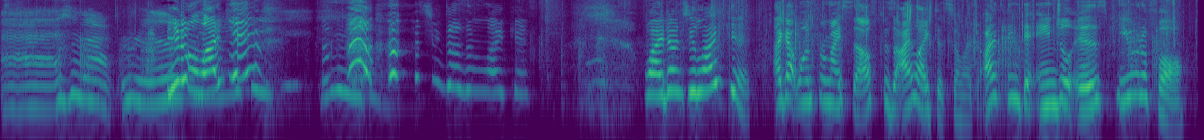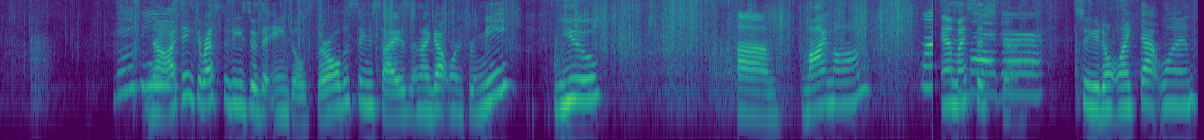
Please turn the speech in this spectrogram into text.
Uh, not really. You don't like it? she doesn't like it. Why don't you like it? I got one for myself because I liked it so much. I think the angel is beautiful. Maybe. No, I think the rest of these are the angels. They're all the same size, and I got one for me, you, um, my mom, and my sister. So you don't like that one?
